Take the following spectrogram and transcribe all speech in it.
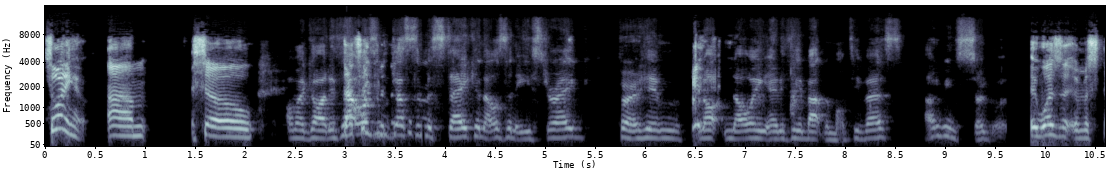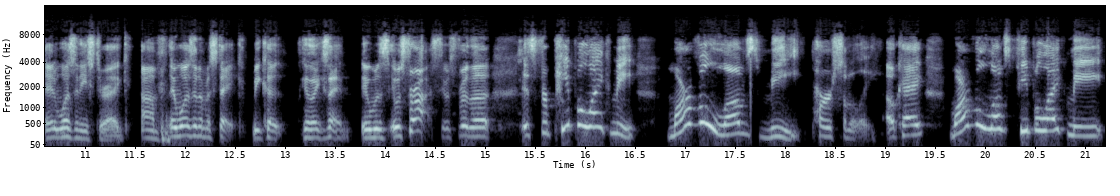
So anyhow, um, so oh my god, if that wasn't just a mistake and that was an Easter egg for him not knowing anything about the multiverse, would have been so good it wasn't a mis- it was an Easter egg. Um, it wasn't a mistake because because like I said, it was it was for us. It was for the it's for people like me. Marvel loves me personally. Okay, Marvel loves people like me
